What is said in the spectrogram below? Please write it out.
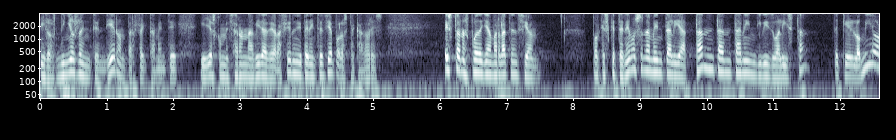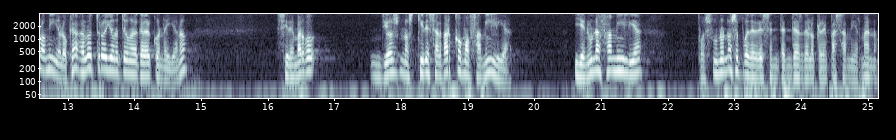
Y los niños lo entendieron perfectamente y ellos comenzaron una vida de oración y de penitencia por los pecadores. Esto nos puede llamar la atención porque es que tenemos una mentalidad tan, tan, tan individualista de que lo mío, lo mío, lo que haga el otro, yo no tengo nada que ver con ello, ¿no? Sin embargo, Dios nos quiere salvar como familia. Y en una familia, pues uno no se puede desentender de lo que le pasa a mi hermano.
